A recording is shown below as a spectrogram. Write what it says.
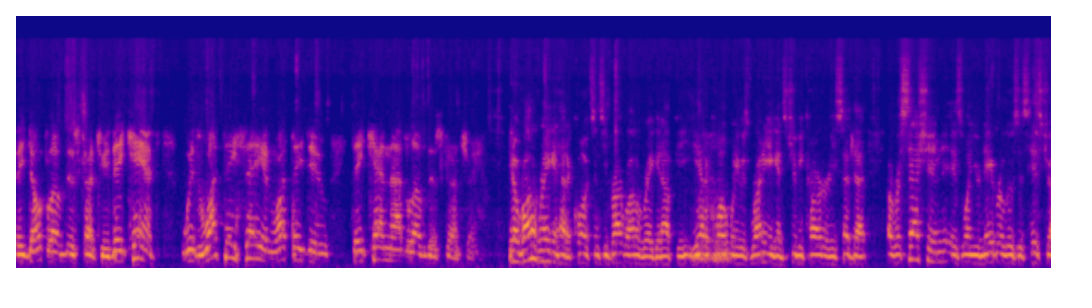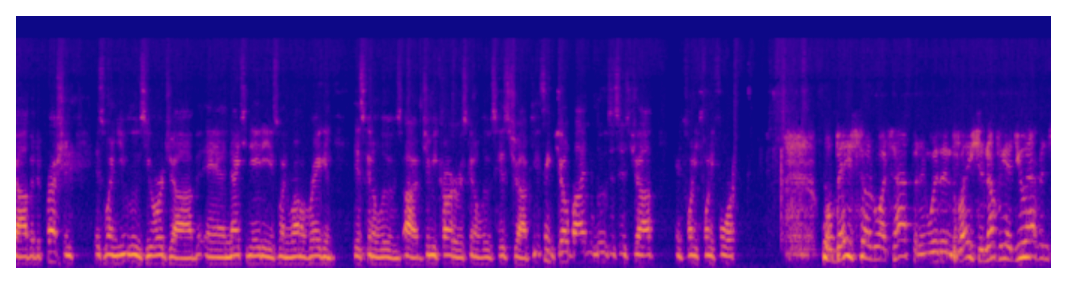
They don't love this country. They can't. With what they say and what they do, they cannot love this country. You know, Ronald Reagan had a quote, since you brought Ronald Reagan up, he, he had a quote when he was running against Jimmy Carter. He said that a recession is when your neighbor loses his job, a depression is when you lose your job, and 1980 is when Ronald Reagan is going to lose, uh, Jimmy Carter is going to lose his job. Do you think Joe Biden loses his job in 2024? Well, based on what's happening with inflation, don't forget you haven't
